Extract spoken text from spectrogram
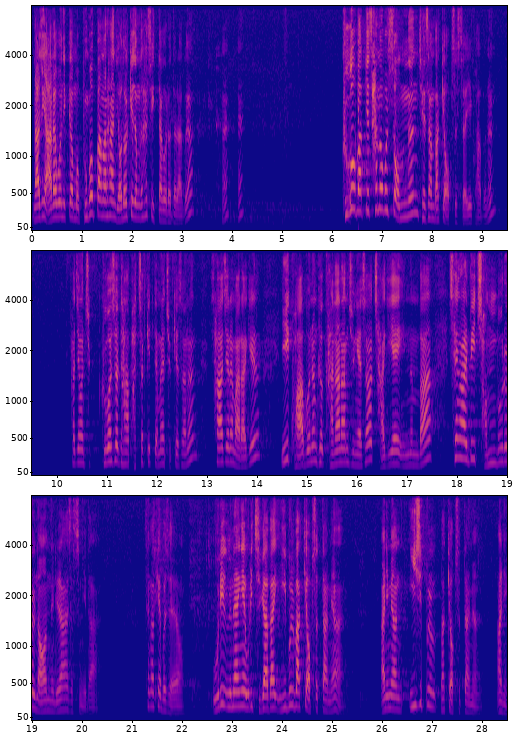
나중에 알아보니까 뭐 붕어빵을 한 여덟 개 정도 할 수 있다고 그러더라고요. 예? 예? 그거밖에 사 먹을 수 없는 재산밖에 없었어요. 이 과부는. 하지만 주, 그것을 다 바쳤기 때문에 주께서는 사절에 말하길 이 과부는 그 가난함 중에서 자기의 있는 바 생활비 전부를 넣었느니라 하셨습니다. 생각해 보세요. 우리 은행에 우리 지갑에 2불밖에 없었다면 아니면 20불밖에 없었다면 아니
